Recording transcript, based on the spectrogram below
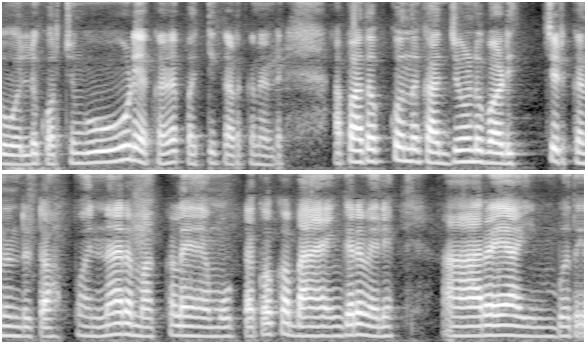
തോലിൽ കുറച്ചും കൂടിയൊക്കെ പറ്റി കിടക്കുന്നുണ്ട്. അപ്പോൾ അതൊക്കെ ഒന്ന് കജ്ജുകൊണ്ട് വടിച്ചെടുക്കുന്നുണ്ട് കേട്ടോ പൊന്നാര മക്കളെ മുട്ടക്കൊക്കെ ഭയങ്കര വില ആറ് അമ്പത്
